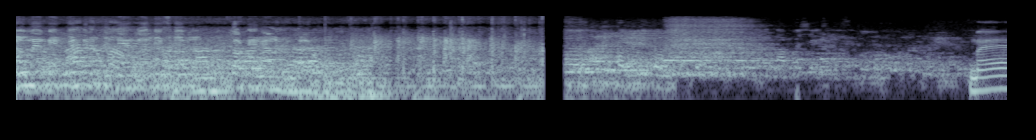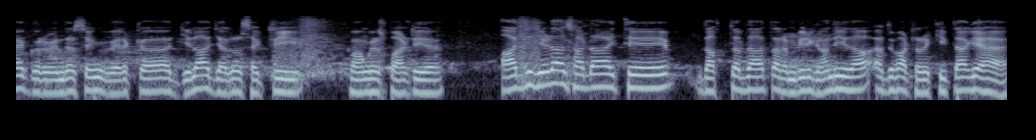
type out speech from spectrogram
ਹੁਣ ਮੈਂ ਬੇਨਤੀ ਕਰਨ ਚੱਲਿਆ ਗਾਂਧੀ ਸਾਹਿਬ ਨੂੰ ਤੁਹਾਡੇ ਨਾਲ ਜੁੜਨਾ ਮੈਂ ਗੁਰਵਿੰਦਰ ਸਿੰਘ ਵਿਰਕ, ਜ਼ਿਲ੍ਹਾ ਜਨਰਲ ਸੈਕਟਰੀ, ਕਾਂਗਰਸ ਪਾਰਟੀ ਹੈ। ਅੱਜ ਜਿਹੜਾ ਸਾਡਾ ਇੱਥੇ ਦਫ਼ਤਰ ਦਾ ਧਰਮਵੀਰ ਗਾਂਧੀ ਦਾ ਉਦਘਾਟਨ ਕੀਤਾ ਗਿਆ ਹੈ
